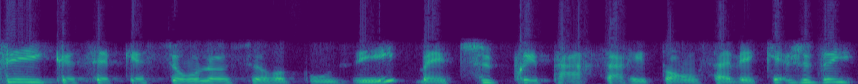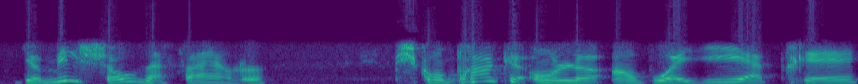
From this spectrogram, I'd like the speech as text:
sais que cette question-là sera posée, ben, tu prépares sa réponse avec elle. Je veux dire, il y a mille choses à faire, là. Puis je comprends qu'on l'a envoyé après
